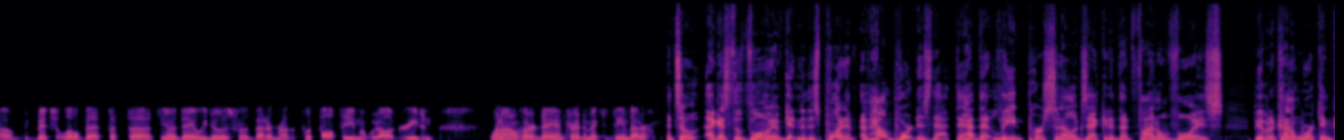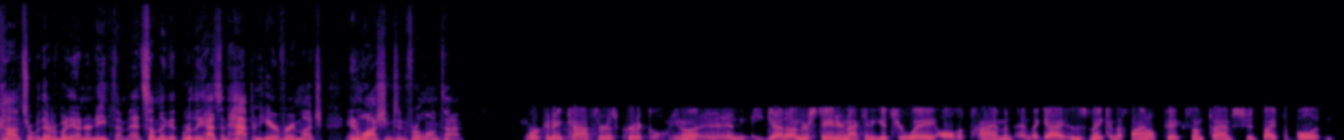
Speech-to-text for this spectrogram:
uh, we bitch a little bit, but uh, at the end of the day, we knew it was for the betterment of the football team, and we all agreed and went on with our day and tried to make the team better. And so, I guess the long way of getting to this point of, of how important is that to have that lead personnel executive, that final voice, be able to kind of work in concert with everybody underneath them. That's something that really hasn't happened here very much in Washington for a long time working in concert is critical, you know, and you got to understand you're not going to get your way all the time. And, and the guy who's making the final pick sometimes should bite the bullet and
